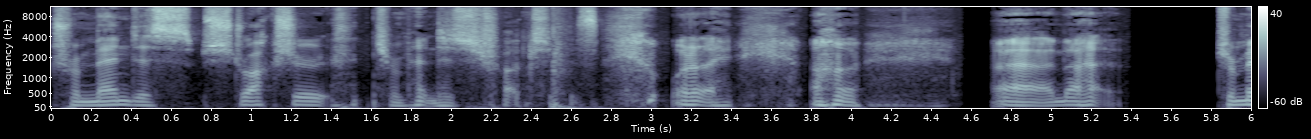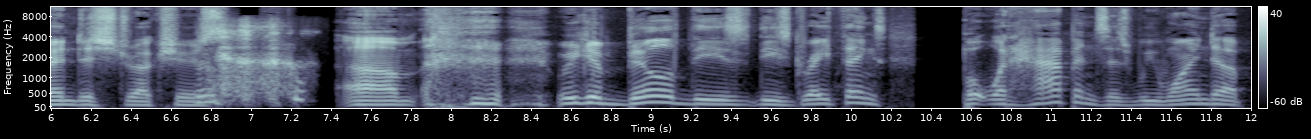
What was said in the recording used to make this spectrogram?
tremendous structure tremendous structures. What did i uh, uh, not tremendous structures. um, we can build these these great things, but what happens is we wind up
